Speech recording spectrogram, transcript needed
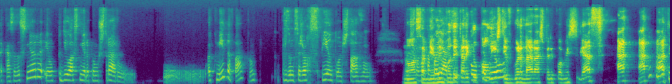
à casa da senhora, ele pediu à senhora para mostrar o, o a comida, pá, pronto. Presumo que seja o recipiente onde estavam. Nossa, a mulher nem pode deitar aquilo para o lixo, teve guardar à espera que o homem chegasse. pronto,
